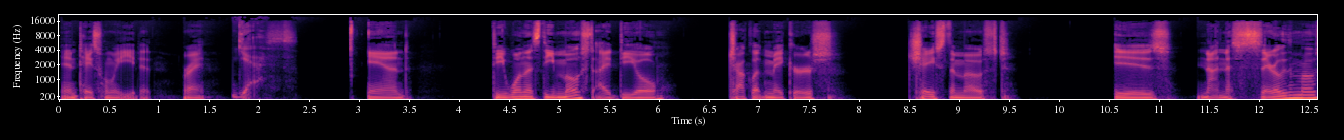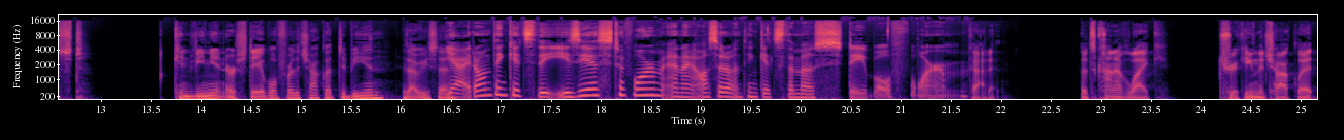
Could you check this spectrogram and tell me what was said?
and tastes when we eat it, right? Yes. And the one that's the most ideal, chocolate makers chase the most, is not necessarily the most convenient or stable for the chocolate to be in. Is that what you said? Yeah, I don't think it's the easiest to form, and I also don't think it's the most stable form. Got it. So it's kind of like tricking the chocolate,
